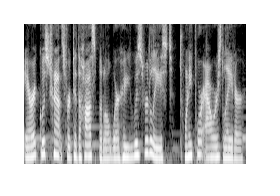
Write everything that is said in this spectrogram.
Eric was transferred to the hospital where he was released 24 hours later.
